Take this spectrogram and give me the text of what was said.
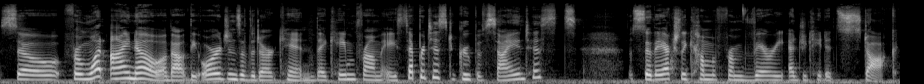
So, from what I know about the origins of the Dark Kin, they came from a separatist group of scientists. So, they actually come from very educated stock.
